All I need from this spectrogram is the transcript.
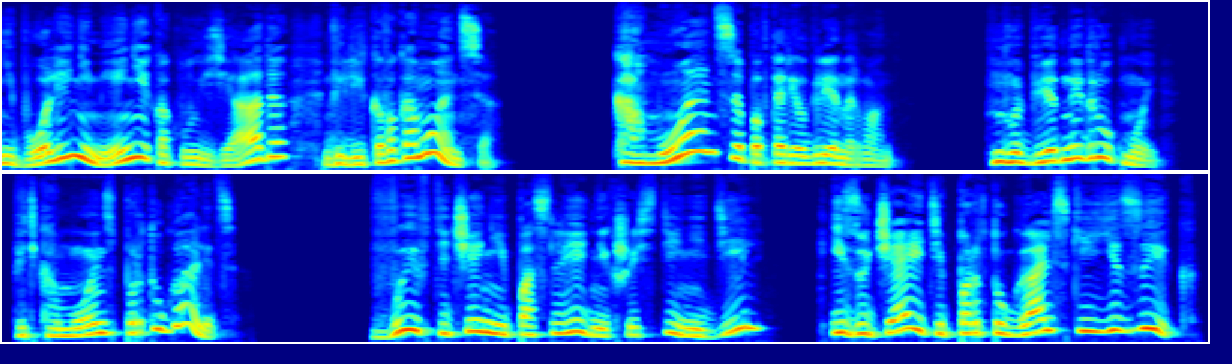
не более, не менее, как Луизиада великого Камоэнса. «Камоэнса?» — повторил Гленарван. «Но, бедный друг мой, ведь Камоэнс — португалец. Вы в течение последних шести недель изучаете португальский язык».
